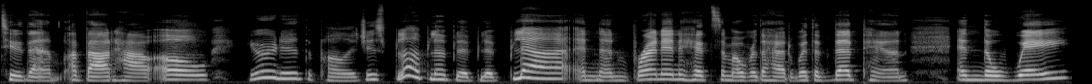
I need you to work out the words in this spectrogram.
to them about how oh you're an anthropologist blah blah blah blah blah. And then Brennan hits him over the head with a bedpan. And the way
